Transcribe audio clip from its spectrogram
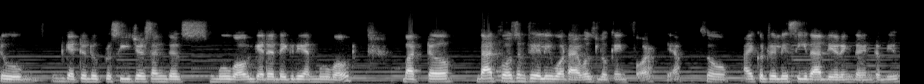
to get to do procedures and just move out get a degree and move out. But uh, that wasn't really what i was looking for yeah. So i could really see that during the interview.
